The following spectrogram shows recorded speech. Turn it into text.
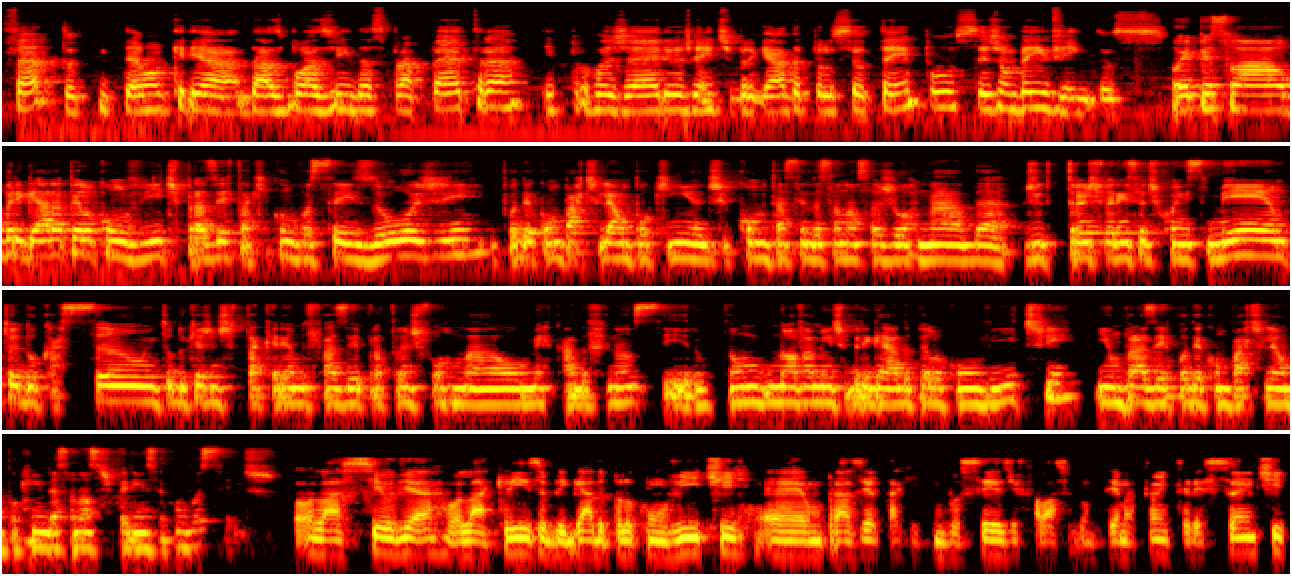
certo? Então, eu queria dar as boas-vindas para Petra e para o Rogério. Gente, obrigada pelo seu tempo. Sejam bem-vindos. Oi, pessoal. Obrigada pelo convite. Prazer estar aqui com vocês hoje e poder compartilhar um pouquinho de como está sendo essa nossa jornada de transferência de conhecimento, educação e tudo que a gente está querendo fazer para transformar o mercado financeiro. Então, novamente, obrigada pelo convite e um prazer poder compartilhar um pouquinho dessa nossa experiência com vocês. Olá, Silvia. Olá, Cris. Obrigado pelo convite. É um prazer estar aqui com vocês, de falar sobre um tema tão interessante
